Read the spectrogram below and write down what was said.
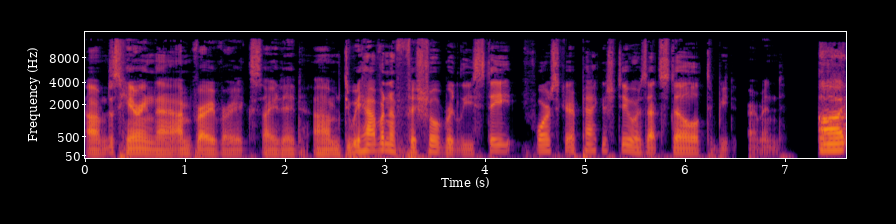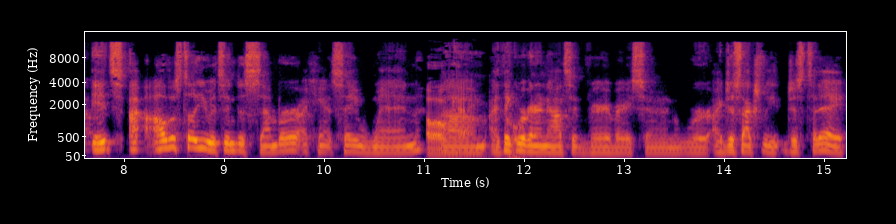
Um, just hearing that, I'm very, very excited. Um, do we have an official release date for Scare Package 2, or is that still to be determined? Uh, it's I, will just tell you it's in December. I can't say when. Oh, okay. Um, I think cool. we're going to announce it very, very soon. We're I just actually just today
